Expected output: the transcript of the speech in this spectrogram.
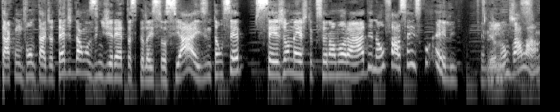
tá com vontade até de dar umas indiretas pelas sociais, então você seja honesto com seu namorado e não faça isso com ele. Entendeu? não vá lá.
